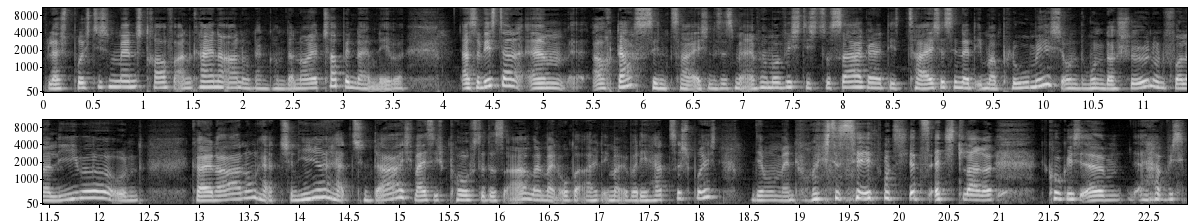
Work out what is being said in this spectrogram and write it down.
Vielleicht spricht dich ein Mensch drauf an, keine Ahnung, dann kommt der neue Job in deinem Leben. Also wisst ihr, ähm, auch das sind Zeichen. Das ist mir einfach mal wichtig zu sagen. Die Zeichen sind nicht immer blumig und wunderschön und voller Liebe und keine Ahnung, Herzchen hier, Herzchen da. Ich weiß, ich poste das an, weil mein Opa halt immer über die Herzen spricht. In dem Moment, wo ich das sehe, muss ich jetzt echt lachen. Gucke ich, ähm, habe ich,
